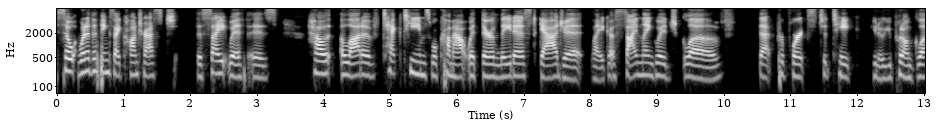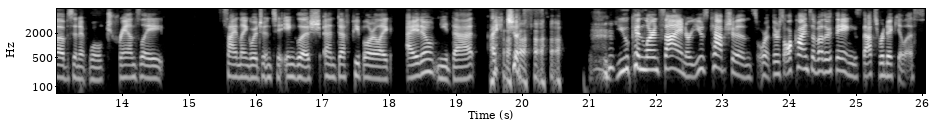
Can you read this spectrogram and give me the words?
So one of the things I contrast the site with is how a lot of tech teams will come out with their latest gadget, like a sign language glove that purports to take, you know, you put on gloves and it will translate sign language into English. And deaf people are like, I don't need that. I just, you can learn sign or use captions, or there's all kinds of other things. That's ridiculous.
